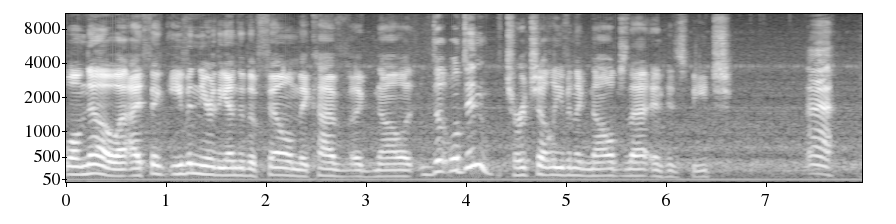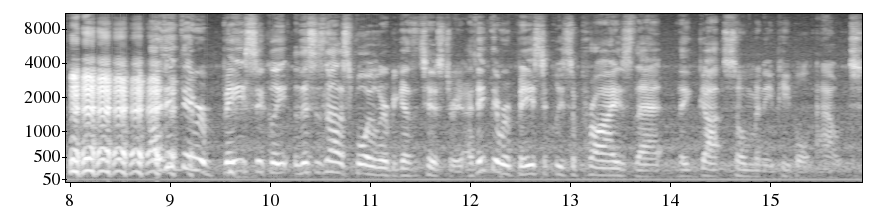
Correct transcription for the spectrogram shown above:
Well, no, I think even near the end of the film, they kind of acknowledge. Well, didn't Churchill even acknowledge that in his speech? Eh, I think they were basically. This is not a spoiler because it's history. I think they were basically surprised that they got so many people out.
